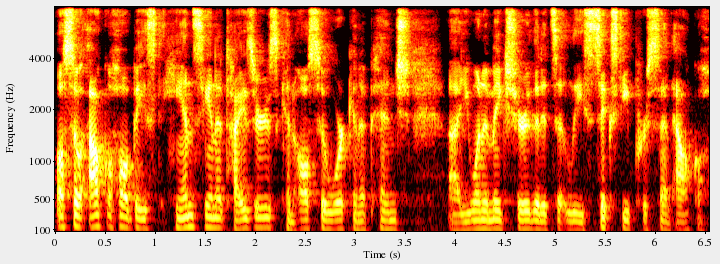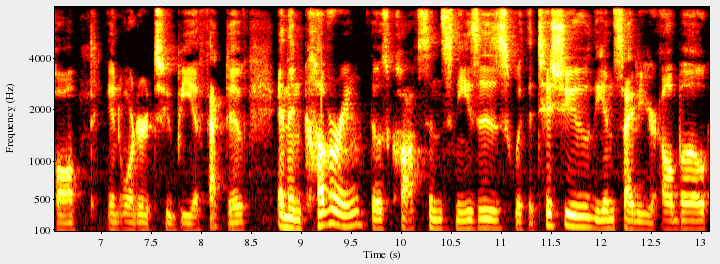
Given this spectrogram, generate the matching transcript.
Also, alcohol-based hand sanitizers can also work in a pinch. Uh, you want to make sure that it's at least 60% alcohol in order to be effective. And then covering those coughs and sneezes with a tissue, the inside of your elbow,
